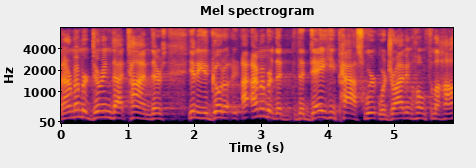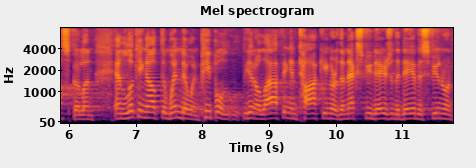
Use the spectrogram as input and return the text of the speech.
And I remember during that time, there's, you know, you'd go to, I remember the, the day he passed, we're, we're driving home from the hospital and, and looking out the window and people, you know, laughing and talking, or the next few days or the day of his funeral, and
